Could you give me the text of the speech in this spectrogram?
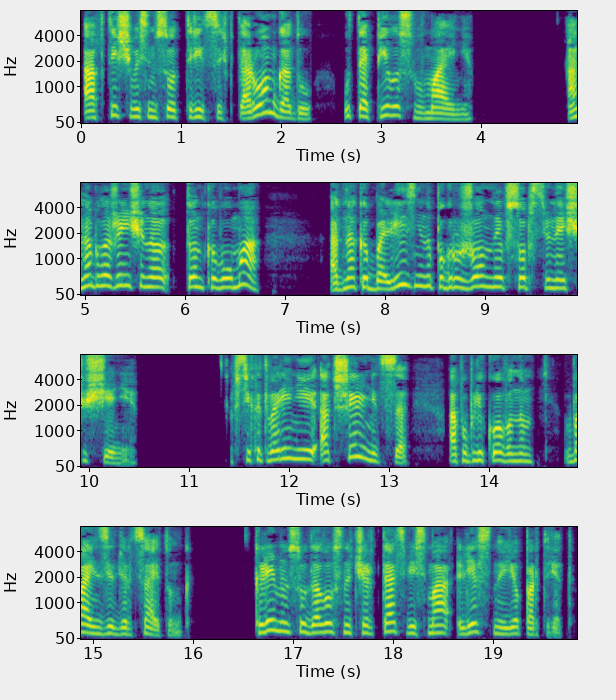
а в 1832 году утопилась в Майне. Она была женщина тонкого ума, однако болезненно погруженная в собственные ощущения. В стихотворении «Отшельница», опубликованном в Айнзидлер Цайтунг, Клеменсу удалось начертать весьма лестный ее портрет.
